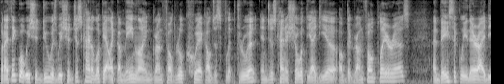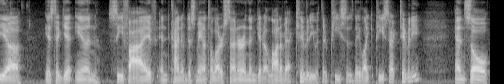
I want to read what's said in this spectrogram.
but I think what we should do is we should just kind of look at like a mainline Grunfeld real quick. I'll just flip through it and just kind of show what the idea of the Grunfeld player is. And basically their idea is to get in c5 and kind of dismantle our center and then get a lot of activity with their pieces. They like piece activity. And so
